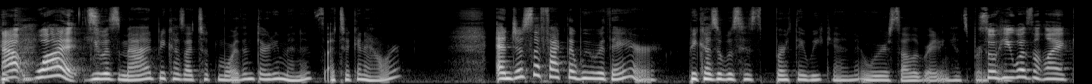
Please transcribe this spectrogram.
at what? He was mad because I took more than 30 minutes. I took an hour. And just the fact that we were there because it was his birthday weekend and we were celebrating his birthday. So he wasn't like,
